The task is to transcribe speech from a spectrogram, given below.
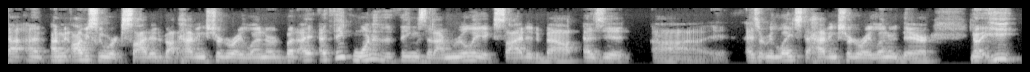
I, I, mean, obviously, we're excited about having Sugar Ray Leonard, but I, I think one of the things that I'm really excited about as it uh, as it relates to having Sugar Ray Leonard there, you know, he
